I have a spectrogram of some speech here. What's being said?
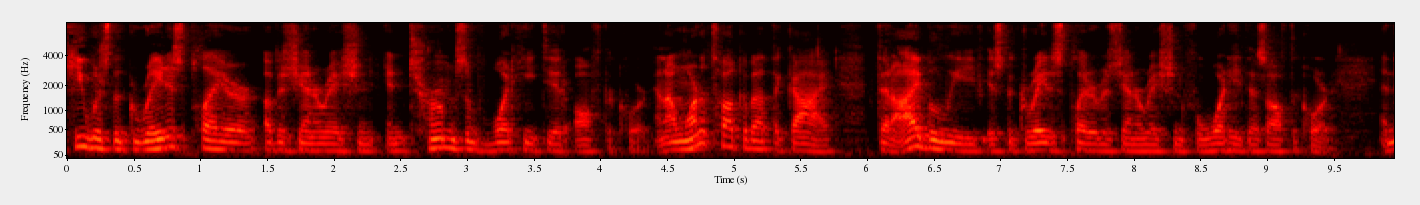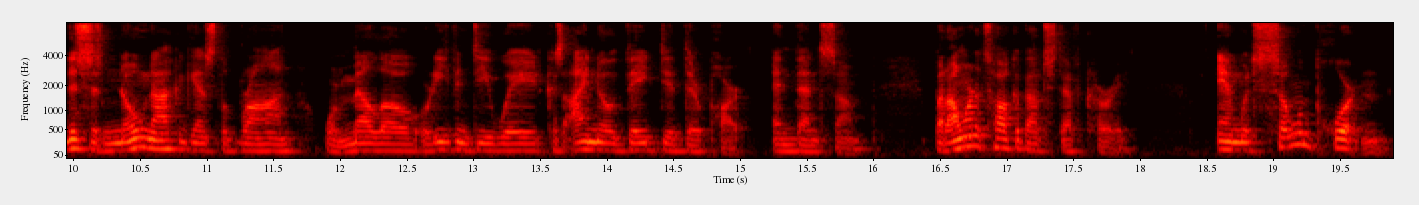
he was the greatest player of his generation in terms of what he did off the court. And I want to talk about the guy that I believe is the greatest player of his generation for what he does off the court. And this is no knock against LeBron or Melo or even D Wade, because I know they did their part and then some. But I want to talk about Steph Curry. And what's so important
